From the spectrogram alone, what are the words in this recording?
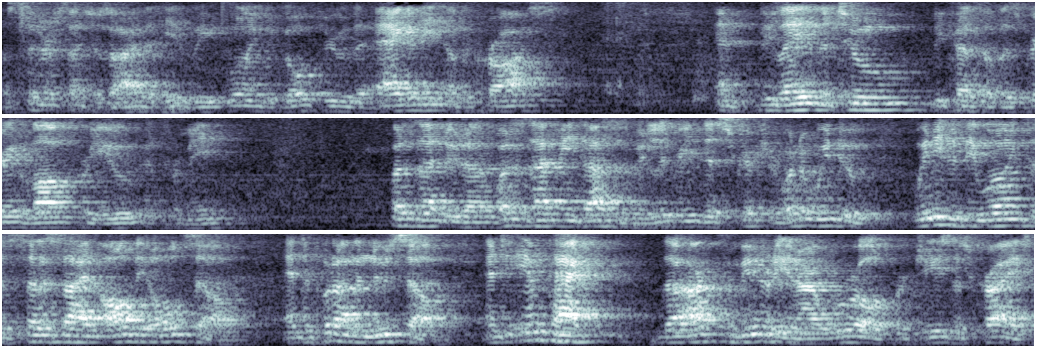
A sinner such as I, that he'd be willing to go through the agony of the cross and be laid in the tomb because of his great love for you and for me. What does that do to What does that mean to us as we read this scripture? What do we do? We need to be willing to set aside all the old self and to put on the new self and to impact the, our community and our world for Jesus Christ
